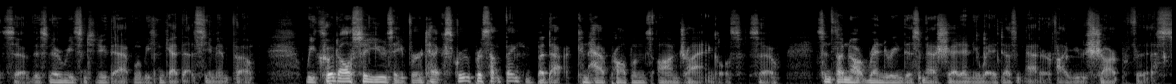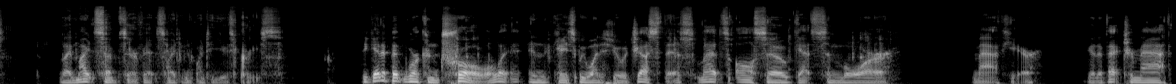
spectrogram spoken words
So there's no reason to do that when we can get that seam info. We could also use a vertex group or something, but that can have problems on triangles. So since I'm not rendering this mesh yet anyway, it doesn't matter if I use sharp for this. But I might subsurf it, so I didn't want to use crease. To get a bit more control, in case we wanted to adjust this, let's also get some more math here. Get a vector math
